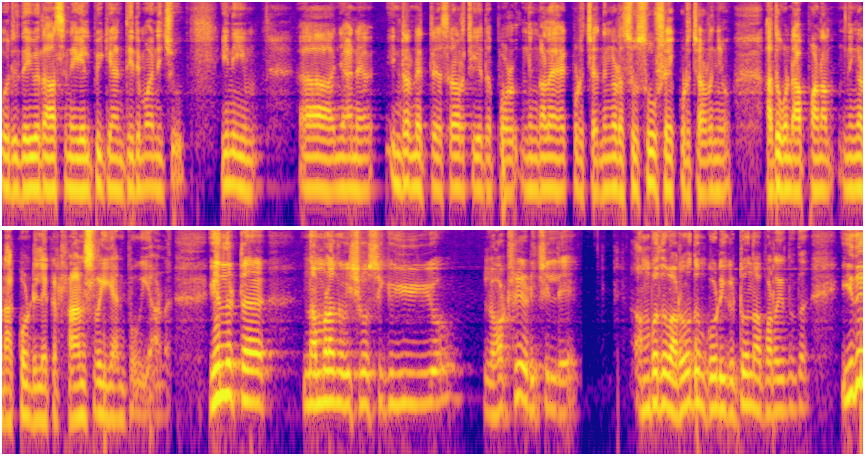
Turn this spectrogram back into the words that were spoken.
ഒരു ദൈവദാസനെ ഏൽപ്പിക്കാൻ തീരുമാനിച്ചു. ഇനിയും ഞാൻ ഇന്റർനെറ്റ് സെർച്ച് ചെയ്തപ്പോൾ നിങ്ങളെക്കുറിച്ച് നിങ്ങളുടെ ശുശ്രൂഷയെക്കുറിച്ച് അറിഞ്ഞു. അതുകൊണ്ട് ആ പണം നിങ്ങളുടെ അക്കൗണ്ടിലേക്ക് ട്രാൻസ്ഫർ ചെയ്യാൻ പോവുകയാണ്. എന്നിട്ട് നമ്മളങ്ങ് വിശ്വസിക്കുകയോ ലോട്ടറി അടിച്ചില്ലേ? അമ്പതും അറുപതും കോടി കിട്ടുമെന്നാണ് പറയുന്നത്. ഇത്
